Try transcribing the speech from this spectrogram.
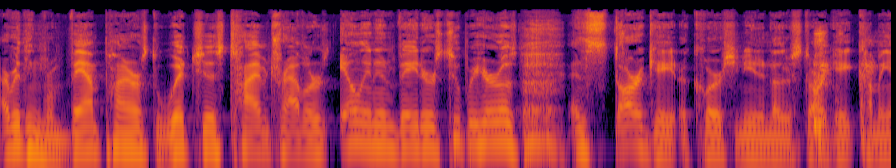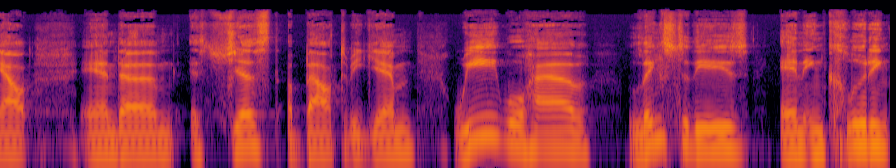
Everything from vampires to witches, time travelers, alien invaders, superheroes, and Stargate. Of course, you need another Stargate coming out. And um, it's just about to begin. We will have links to these and including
